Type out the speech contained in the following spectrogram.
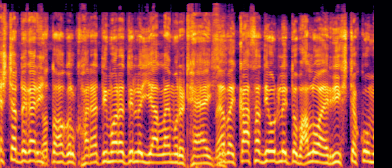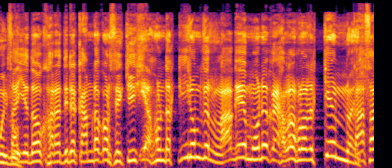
এস্টার দে গাড়ি। যত সকল খরাতি মরাতি লই ইয়াল্লাই মরে ঠেয়াইছে মেয়া ভাই কাঁচা দিয়ে উঠলেই তো ভালো হয় রিক্সটা কম হইব। চাইয়ে দাও খরাতিটা কামটা করছে কি? এখনটা কিরম যে লাগে মনে কয় হালার হালার কেন কাঁচা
